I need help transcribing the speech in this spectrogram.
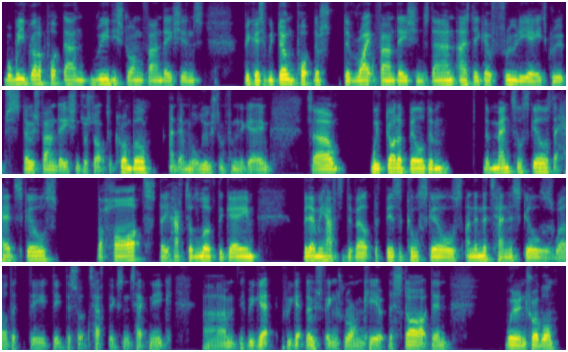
but we've got to put down really strong foundations because if we don't put the, the right foundations down as they go through the age groups, those foundations will start to crumble and then we'll lose them from the game. So we've got to build them the mental skills, the head skills, the heart. They have to love the game, but then we have to develop the physical skills and then the tennis skills as well. The the the, the sort of tactics and technique. Um, if we get if we get those things wrong here at the start, then we're in trouble.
